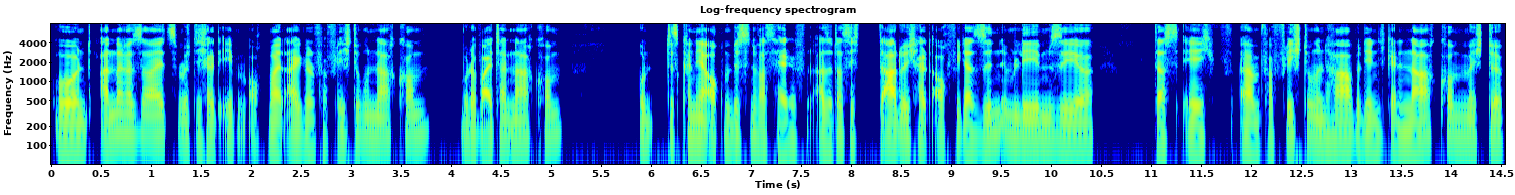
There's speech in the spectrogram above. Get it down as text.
Und andererseits möchte ich halt eben auch meinen eigenen Verpflichtungen nachkommen oder weiter nachkommen. Und das kann ja auch ein bisschen was helfen. Also, dass ich dadurch halt auch wieder Sinn im Leben sehe, dass ich ähm, Verpflichtungen habe, denen ich gerne nachkommen möchte.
